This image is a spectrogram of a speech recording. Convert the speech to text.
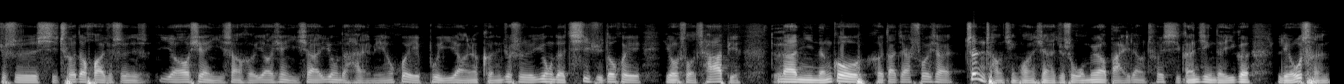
就是洗车的话，就是腰线以上和腰线以下用的海绵会不一样，然后可能就是用的器具都会有所差别。那你能够和大家说一下，正常情况下，就是我们要把一辆车洗干净的一个流程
